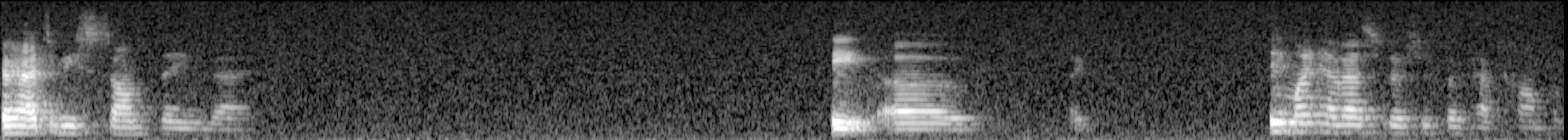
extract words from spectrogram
There had to be something that state of like they might have acidosis but have complex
